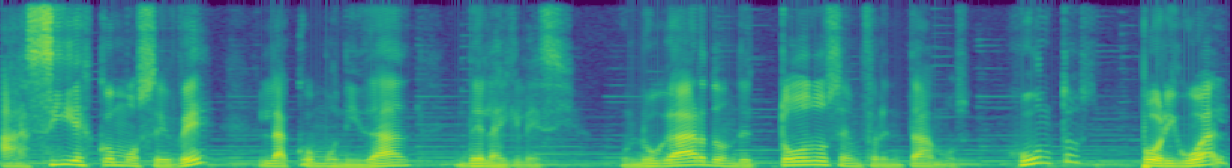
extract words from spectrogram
Así es como se ve la comunidad de la iglesia, un lugar donde todos enfrentamos juntos, por igual,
